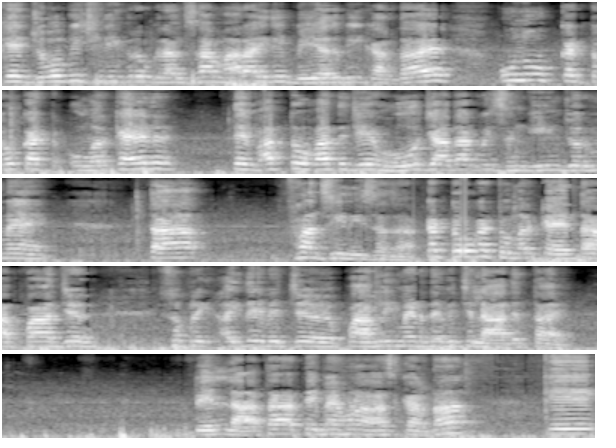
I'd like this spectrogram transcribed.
ਕਿ ਜੋ ਵੀ ਸ੍ਰੀ ਗੁਰੂ ਗ੍ਰੰਥ ਸਾਹਿਬ ਮਹਾਰਾਜ ਦੀ ਬੇਅਦਬੀ ਕਰਦਾ ਹੈ, ਉਹਨੂੰ ਘੱਟੋ ਘੱਟ ਉਮਰ ਕੈਦ ਤੇ ਵੱਧ ਤੋਂ ਵੱਧ ਜੇ ਹੋਰ ਜ਼ਿਆਦਾ ਕੋਈ ਸੰਗੀਨ ਜੁਰਮ ਹੈ, ਤਾਂ ਫਾਂਸੀ ਦੀ ਸਜ਼ਾ। ਘੱਟੋ ਘੱਟ ਉਮਰ ਕੈਦ ਦਾ ਆਪਾਂ ਅੱਜ ਸੁਪਰੀ ਇਹਦੇ ਵਿੱਚ ਪਾਰਲੀਮੈਂਟ ਦੇ ਵਿੱਚ ਲਾ ਦਿੱਤਾ ਹੈ। ਬਿੱਲ ਲਾਤਾ ਤੇ ਮੈਂ ਹੁਣ ਆਸ ਕਰਦਾ ਕਿ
